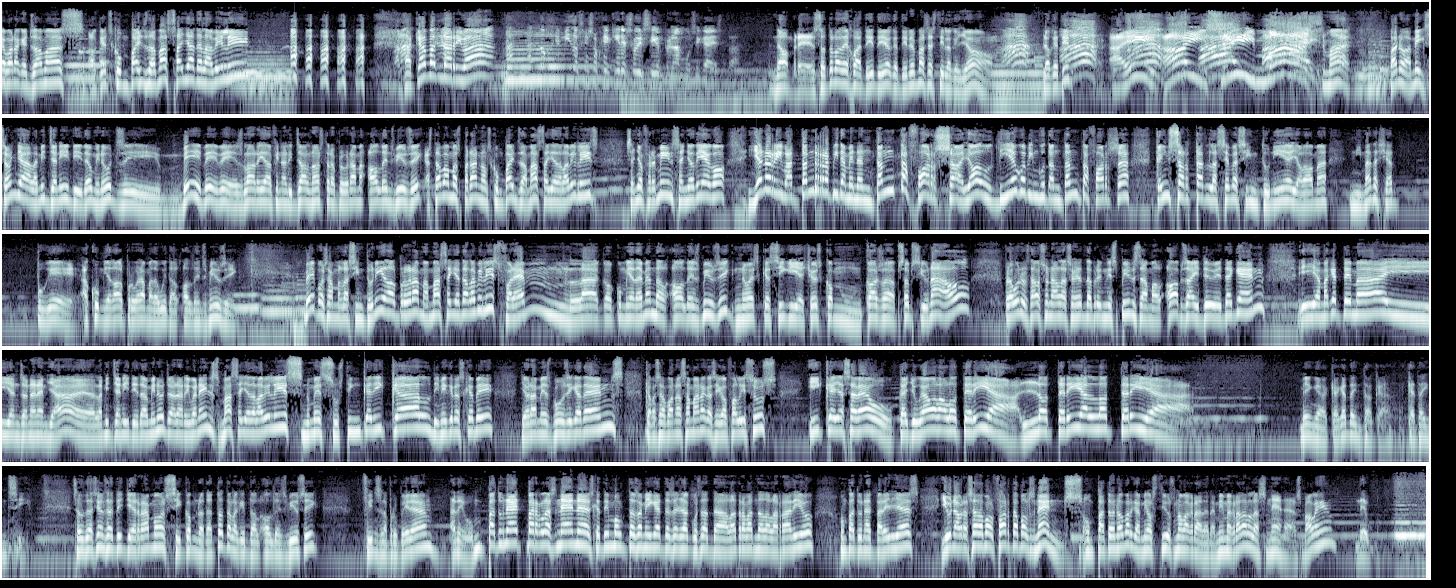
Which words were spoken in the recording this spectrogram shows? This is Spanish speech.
que veure aquests homes, aquests companys de Massa allà de la Billy, acaben d'arribar... Haz los gemidos esos que quieres oír siempre en la música esta. No, hombre, eso te lo dejo a ti, tío, que tienes más estilo que yo. Lo que tienes... ah, Ahí! ah, ai, ai, sí! Más! ai. Más! Bueno, amics, són ja la mitjanit i 10 minuts i bé, bé, bé, és l'hora ja de finalitzar el nostre programa All Dance Music. Estàvem esperant els companys de Massa i de la Bilis, senyor Fermín, senyor Diego, i han arribat tan ràpidament, amb tanta força, allò, el Diego ha vingut amb tanta força que ha insertat la seva sintonia i l'home ni m'ha deixat poder acomiadar el programa d'avui del All Dance Music. Bé, doncs amb la sintonia del programa Massa i Bilis farem l'acomiadament del All Dance Music. No és que sigui, això és com cosa excepcional, però bueno, estava sonant la soneta de Britney Spears amb el Ops I Do It Again, i amb aquest tema i ens n'anem ja, eh, la mitjanit i 10 minuts, ara arriben ells, Massa i Bilis, només sostinc que dic que el dimecres que ve hi haurà més música dance, que passeu bona setmana, que sigueu feliços, i que ja sabeu, que jugueu a la loteria, loteria, loteria. Vinga, que aquest any toca. Aquest any sí. Salutacions a DJ Ramos, sí com no, de tot l'equip del Dance Music. Fins la propera. Adéu. Un petonet per les nenes, que tinc moltes amiguetes allà al costat de l'altra banda de la ràdio. Un petonet per elles. I una abraçada molt forta pels nens. Un petó no, perquè a mi els tios no m'agraden. A mi m'agraden les nenes, vale? Adéu. Muy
